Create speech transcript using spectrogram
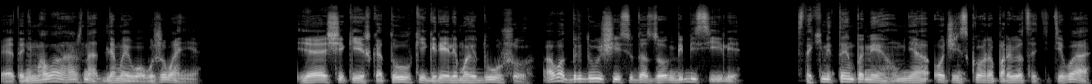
Это немаловажно для моего выживания. Ящики и шкатулки грели мою душу, а вот бредущие сюда зомби бесили. С такими темпами у меня очень скоро порвется тетива,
